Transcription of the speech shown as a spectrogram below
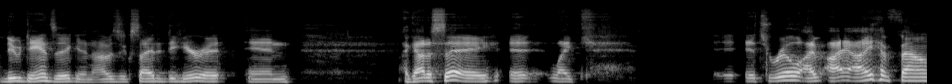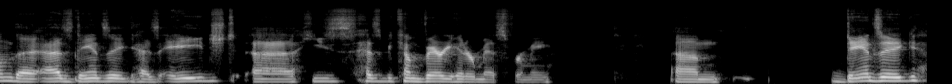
new Danzig, and I was excited to hear it, and I gotta say, it like it- it's real. I've, I I have found that as Danzig has aged, uh, he's has become very hit or miss for me. Um, Danzig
